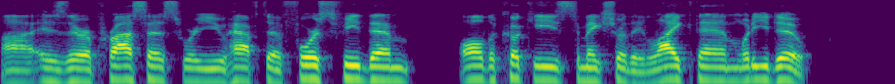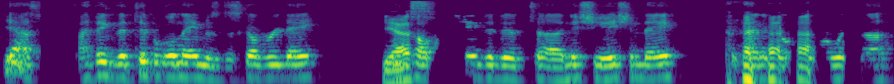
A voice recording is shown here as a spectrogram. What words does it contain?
Uh, is there a process where you have to force feed them all the cookies to make sure they like them? What do you do? Yes, I think the typical name is Discovery Day. Yes. We change it to Initiation Day to kind of go with the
